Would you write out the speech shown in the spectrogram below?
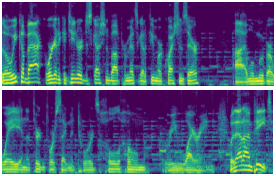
So when we come back, we're going to continue our discussion about permits. I got a few more questions there, uh, and we'll move our way in the third and fourth segment towards whole home rewiring. With that, I'm Pete.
